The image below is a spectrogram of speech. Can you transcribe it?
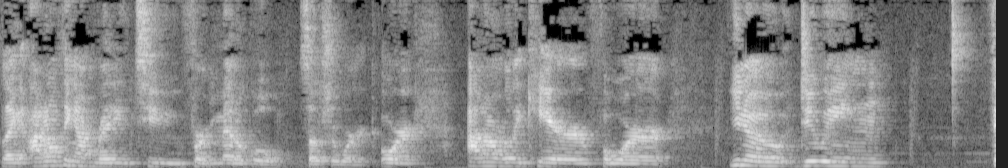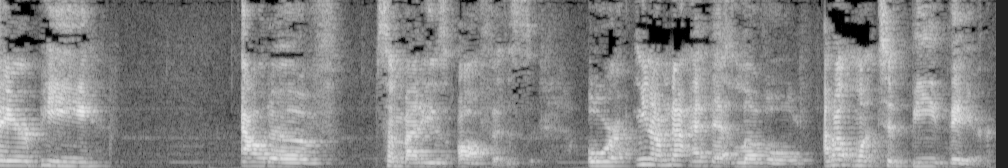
Like, I don't think I'm ready to, for medical social work, or I don't really care for, you know, doing therapy out of somebody's office. Or, you know, I'm not at that level. I don't want to be there.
